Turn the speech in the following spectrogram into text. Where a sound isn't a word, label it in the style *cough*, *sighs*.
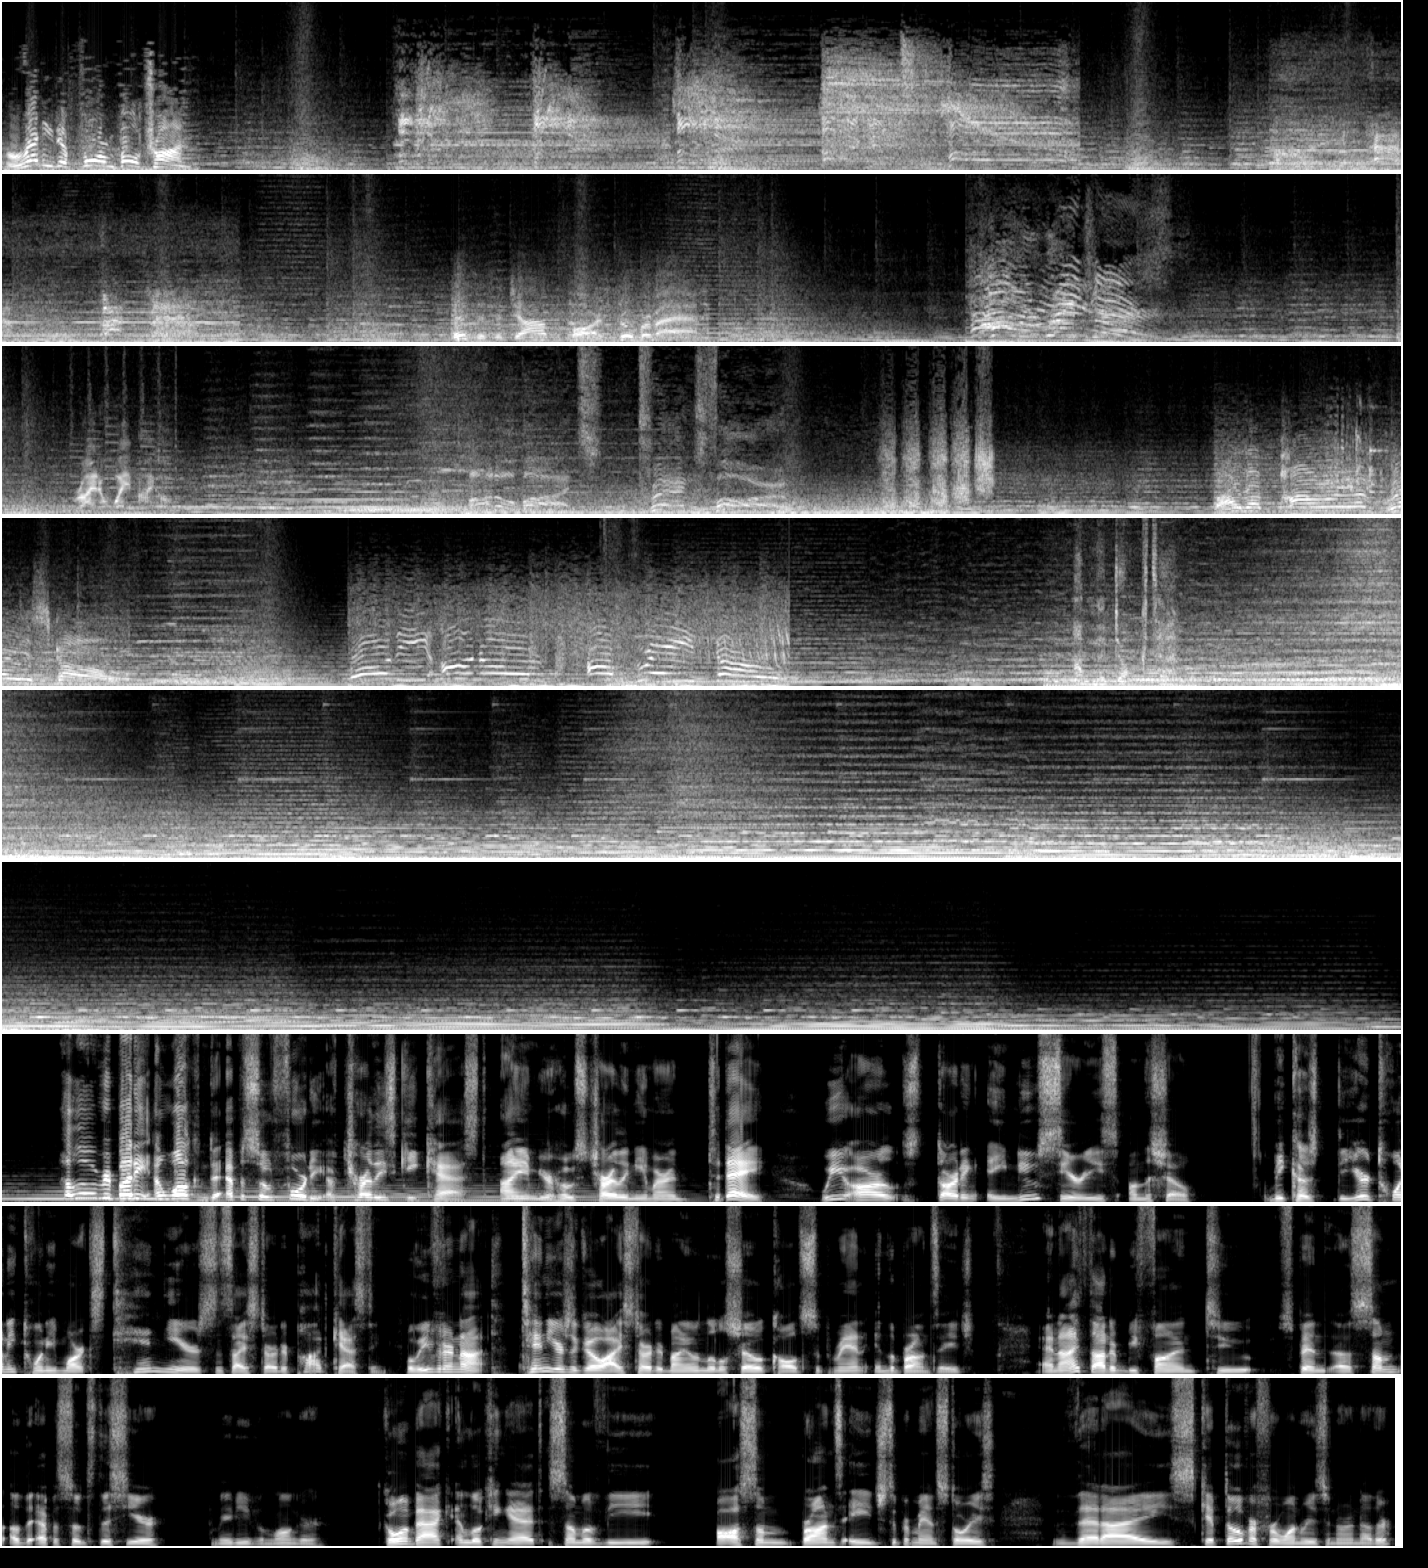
Ready to form Voltron! This is a job for Superman. Power Rangers! Right away, Michael. Autobots, transform! By the power of Grayskull! For the honor of Grayskull! I'm the doctor. Hello, everybody, and welcome to episode 40 of Charlie's Geekcast. I am your host, Charlie Niemeyer, and today we are starting a new series on the show because the year 2020 marks 10 years since I started podcasting. Believe it or not, 10 years ago, I started my own little show called Superman in the Bronze Age, and I thought it'd be fun to spend uh, some of the episodes this year, maybe even longer, going back and looking at some of the awesome Bronze Age Superman stories that I skipped over for one reason or another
